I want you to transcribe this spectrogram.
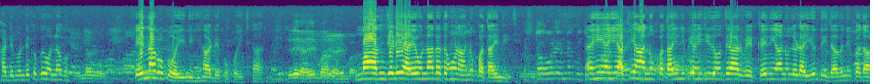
ਸਾਡੇ ਮੁੰਡੇ ਕੋ ਵੀ ਉਹਨਾਂ ਕੋ? ਇਹਨਾਂ ਕੋ। ਇਹਨਾਂ ਕੋ ਕੋਈ ਨਹੀਂ ਸਾਡੇ ਕੋ ਕੋਈ ਹਥਿਆਰ ਨਹੀਂ। ਜਿਹੜੇ ਆਏ ਮਾਰੇ ਮਾਰ ਮਾਰਨ। ਜਿਹੜੇ ਆਏ ਉਹਨਾਂ ਦਾ ਤਾਂ ਹੁਣ ਸਾਨੂੰ ਪਤਾ ਹੀ ਨਹੀਂ। ਜੀ ਅਸੀਂ ਅਸੀਂ ਆਖੀ ਸਾਨੂੰ ਪਤਾ ਹੀ ਨਹੀਂ ਵੀ ਅਸੀਂ ਜਦੋਂ ਹਥਿਆਰ ਵੇਖੇ ਨਹੀਂ ਸਾਨੂੰ ਲੜਾਈ ਹੁੰਦੀ ਦਾ ਵੀ ਨਹੀਂ ਪਤਾ।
